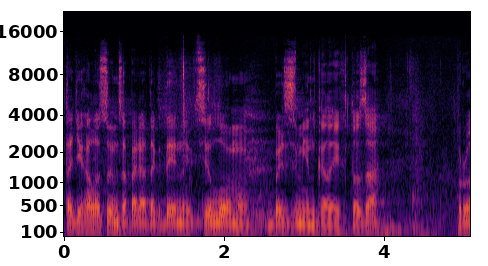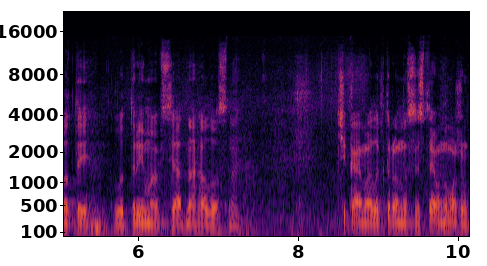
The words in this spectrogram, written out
Тоді голосуємо за порядок денний в цілому без змін, колеги. Хто за, проти, утримався одноголосно. Чекаємо електронну систему. Ну, можемо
